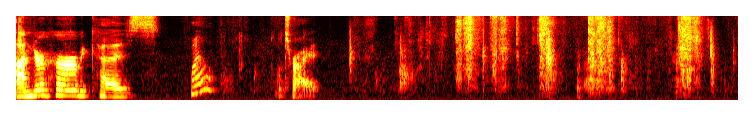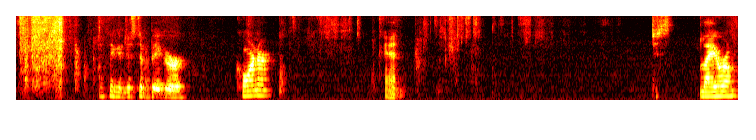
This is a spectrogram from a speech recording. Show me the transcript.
under her because, well, we'll try it. I think of just a bigger corner and just layer them.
